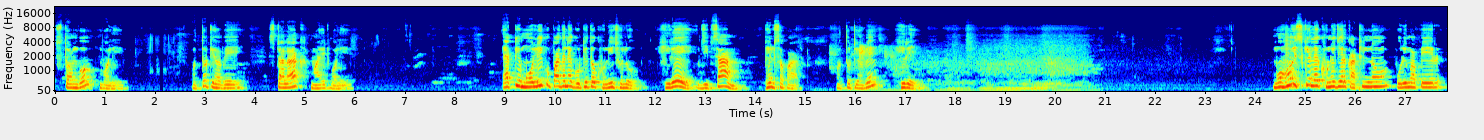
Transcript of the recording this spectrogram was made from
স্তম্ভ বলে। উত্তরটি হবে স্টালাক মাইট বলে। একটি মৌলিক উপাদানে গঠিত খনিজ হল হিরে, জিপসাম ফেলসপার উত্তরটি হবে হিরে। মোহ স্কেলে খনিজের কাঠিন্য পরিমাপের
